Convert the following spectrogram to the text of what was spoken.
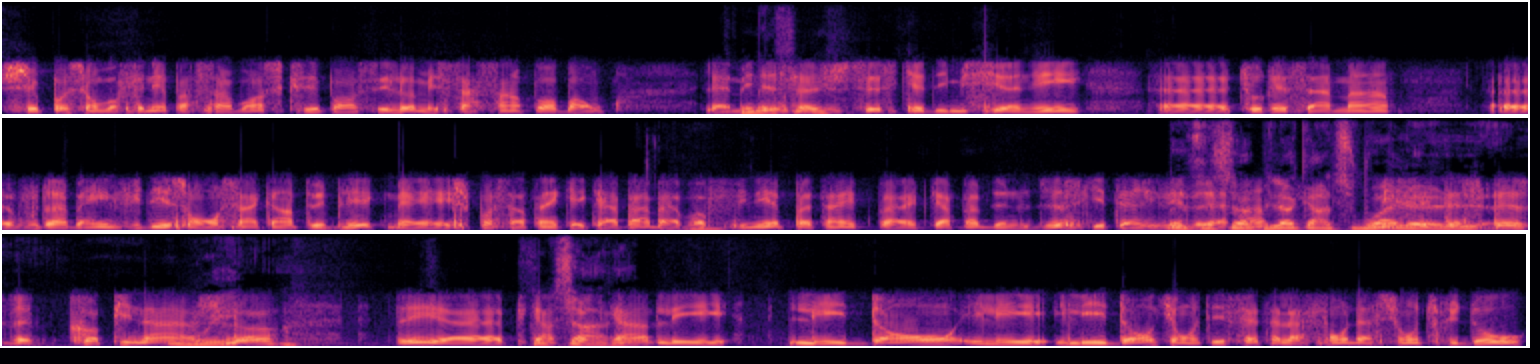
Je ne sais pas si on va finir par savoir ce qui s'est passé là, mais ça sent pas bon. La ministre de la Justice qui a démissionné euh, tout récemment euh, voudrait bien vider son sac en public, mais je suis pas certain qu'elle est capable. Elle va finir peut-être par être capable de nous dire ce qui est arrivé vraiment. C'est ça. Puis là, quand tu vois cette espèce de copinage là, euh, puis quand tu regardes les les dons et les, les dons qui ont été faits à la Fondation Trudeau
